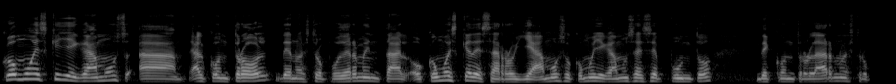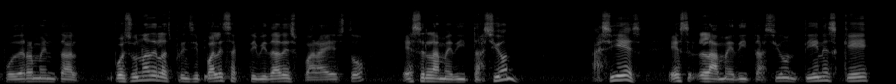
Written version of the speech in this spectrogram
¿cómo es que llegamos al control de nuestro poder mental? ¿O cómo es que desarrollamos o cómo llegamos a ese punto de controlar nuestro poder mental? Pues una de las principales actividades para esto es la meditación. Así es, es la meditación. Tienes que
